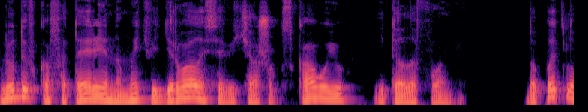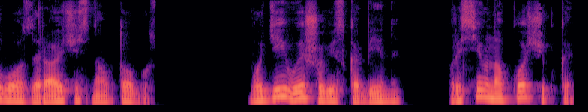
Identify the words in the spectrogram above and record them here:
Люди в кафетерії на мить відірвалися від чашок з кавою і телефонів, допитливо озираючись на автобус. Водій вийшов із кабіни, присів навпочіпки,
